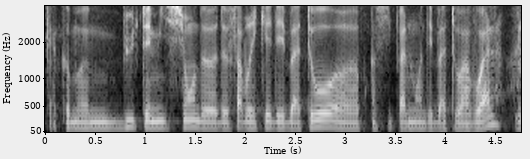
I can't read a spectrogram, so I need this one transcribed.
qui, a comme but et mission de, de fabriquer des bateaux, euh, principalement des bateaux à voile. Mmh.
